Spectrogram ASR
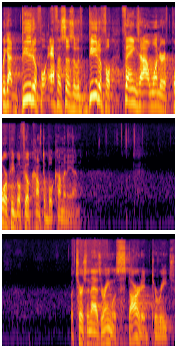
we got beautiful Ephesus with beautiful things, and I wonder if poor people feel comfortable coming in. The Church of Nazarene was started to reach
